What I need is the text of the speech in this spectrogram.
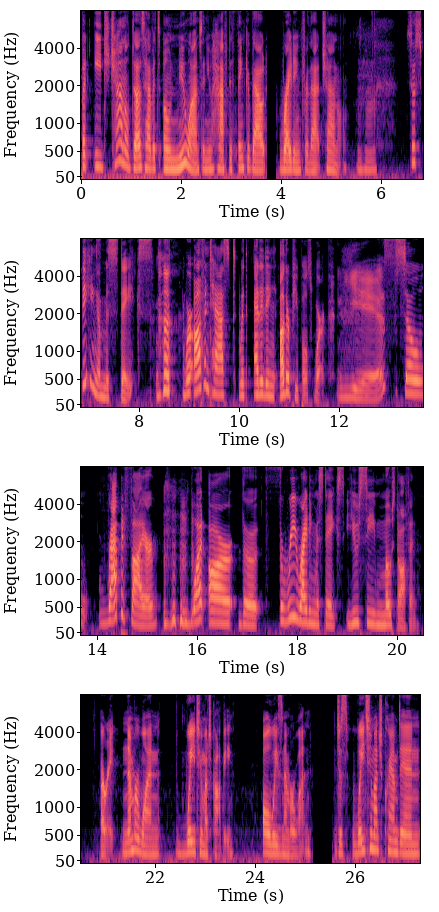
But each channel does have its own nuance, and you have to think about writing for that channel. Mm-hmm. So, speaking of mistakes, we're often tasked with editing other people's work. Yes. So, rapid fire, what are the three writing mistakes you see most often? All right. Number one, way too much copy. Always number one. Just way too much crammed in.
